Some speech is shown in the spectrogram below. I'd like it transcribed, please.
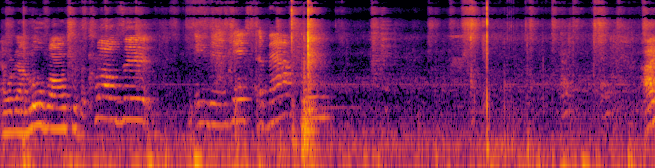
And we're gonna move on to the closet. The bathroom. I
